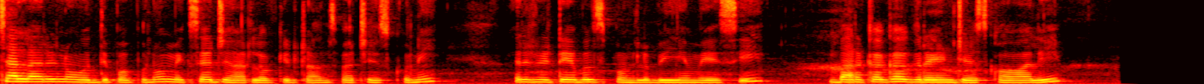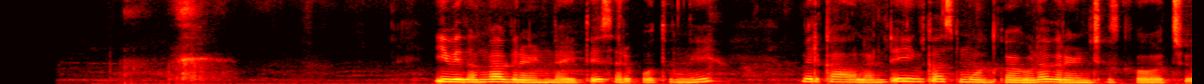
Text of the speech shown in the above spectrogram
చల్లారిన ఉద్దిపప్పును మిక్సర్ జార్లోకి ట్రాన్స్ఫర్ చేసుకొని రెండు టేబుల్ స్పూన్లు బియ్యం వేసి బరకగా గ్రైండ్ చేసుకోవాలి. ఈ విధంగా గ్రైండ్ అయితే సరిపోతుంది. మీరు కావాలంటే ఇంకా స్మూత్గా కూడా గ్రైండ్ చేసుకోవచ్చు.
